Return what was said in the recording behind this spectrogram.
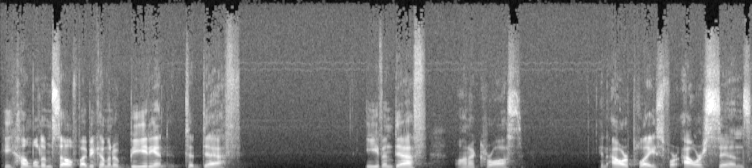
he humbled himself by becoming obedient to death, even death on a cross in our place for our sins.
